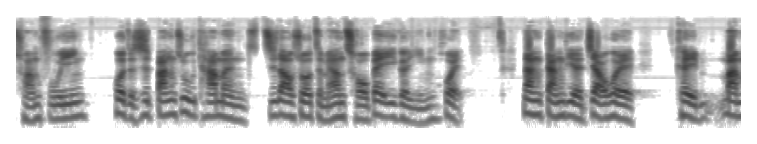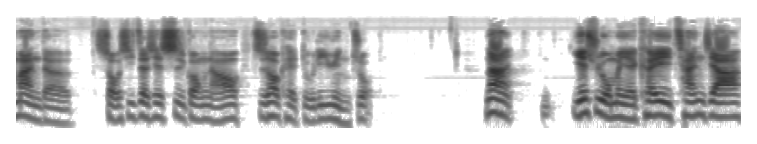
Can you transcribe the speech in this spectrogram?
传福音，或者是帮助他们知道说怎么样筹备一个营会，让当地的教会可以慢慢的熟悉这些事工，然后之后可以独立运作。那也许我们也可以参加。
